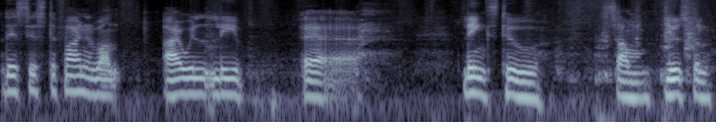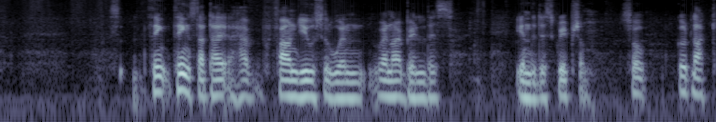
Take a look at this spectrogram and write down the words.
this is the final one. I will leave uh, links to some useful things that I have found useful when, when I build this in the description. So good luck.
